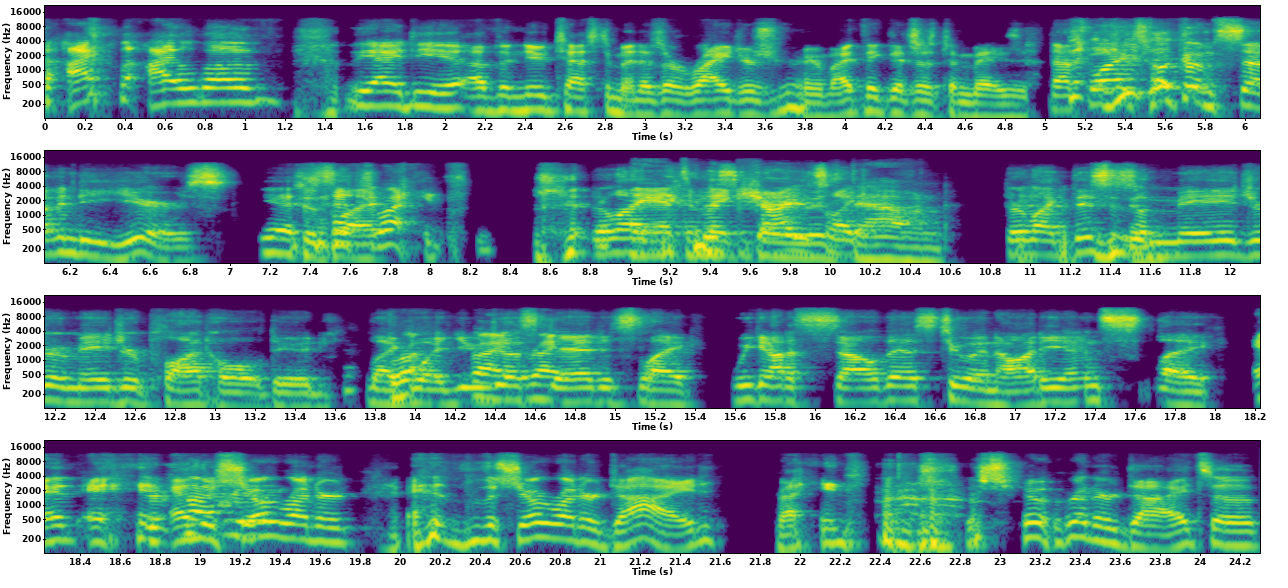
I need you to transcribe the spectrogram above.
I I love the idea of the New Testament as a writer's room. I think that's just amazing. that's But why it took them 70 years. Yes, 'Cause, that's like, right. They're like, they had to this make sure he was like, down. they're like, this is a major, major plot hole, dude. Like Right, what you right, just right. did. It's like, we got to sell this to an audience. Like, And and, and the really- showrunner and the showrunner died. Right, the showrunner died, so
